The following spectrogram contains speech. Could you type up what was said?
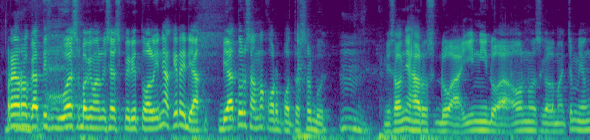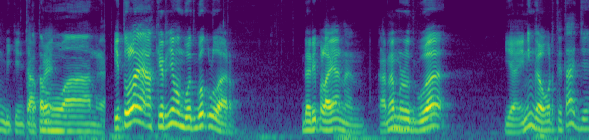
prerogatif gua sebagai manusia spiritual ini akhirnya dia- diatur sama korpo tersebut. Hmm. Misalnya harus doa ini, doa ono segala macam yang bikin capek. Pertemuan. Itulah yang akhirnya membuat gua keluar dari pelayanan. Karena menurut gua ya ini nggak worth it aja.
